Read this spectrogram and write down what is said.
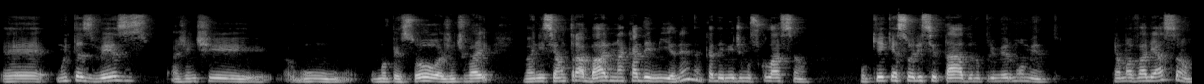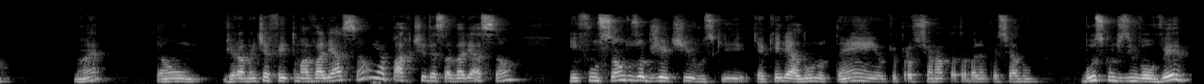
é, muitas vezes a gente, algum, uma pessoa, a gente vai, vai iniciar um trabalho na academia, né, na academia de musculação. O que, que é solicitado no primeiro momento? É uma avaliação, não é? Então, geralmente é feita uma avaliação e a partir dessa avaliação, em função dos objetivos que, que aquele aluno tem, ou que o profissional que está trabalhando com esse aluno buscam desenvolver,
